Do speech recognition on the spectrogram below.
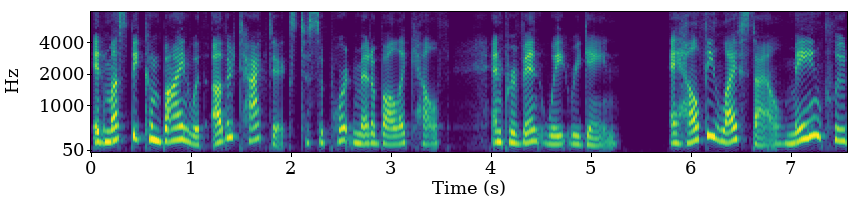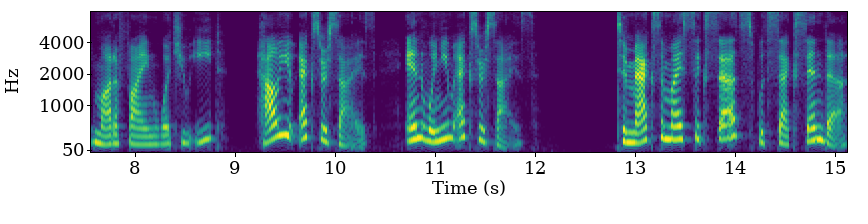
It must be combined with other tactics to support metabolic health and prevent weight regain. A healthy lifestyle may include modifying what you eat, how you exercise, and when you exercise. To maximize success with Saxenda,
